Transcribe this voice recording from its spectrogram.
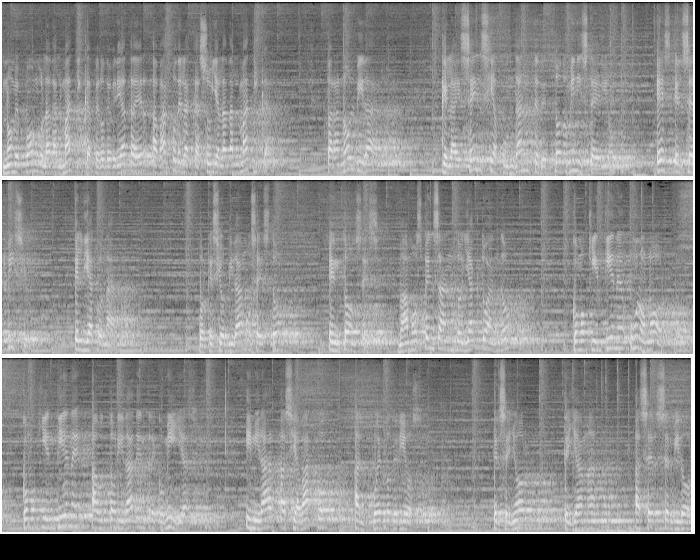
no me pongo la dalmática, pero debería traer abajo de la casulla la dalmática para no olvidar que la esencia fundante de todo ministerio es el servicio, el diaconado. Porque si olvidamos esto, entonces vamos pensando y actuando como quien tiene un honor, como quien tiene autoridad entre comillas, y mirar hacia abajo al pueblo de Dios. El Señor te llama a ser servidor,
